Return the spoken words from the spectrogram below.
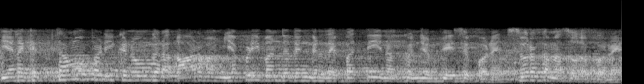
எனக்கு தமிழ் படிக்கணுங்கிற ஆர்வம் எப்படி வந்ததுங்கிறத பத்தி நான் கொஞ்சம் பேச போறேன். சுருக்கமா சொல்ல போறேன்.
